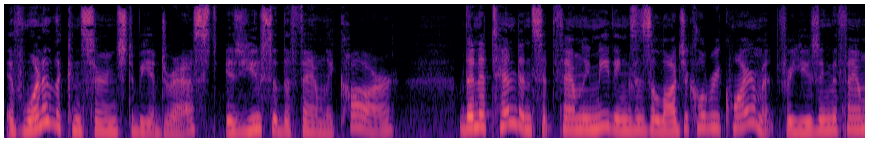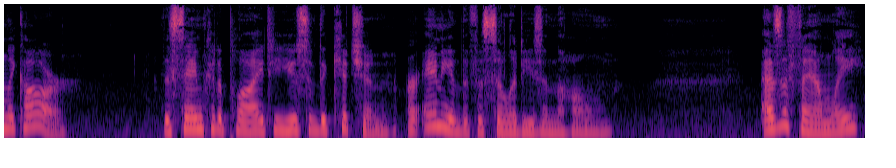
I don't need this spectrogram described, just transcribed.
if one of the concerns to be addressed is use of the family car, then attendance at family meetings is a logical requirement for using the family car. The same could apply to use of the kitchen or any of the facilities in the home. As a family,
